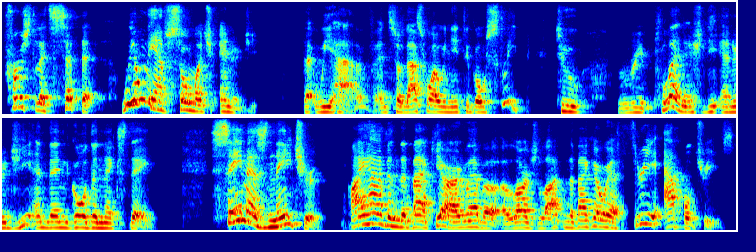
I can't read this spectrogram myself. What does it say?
First, let's set that we only have so much energy that we have, and so that's why we need to go sleep to replenish the energy and then go the next day. Same as nature. I have in the backyard, we have a, a large lot. In the backyard, we have three apple trees.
